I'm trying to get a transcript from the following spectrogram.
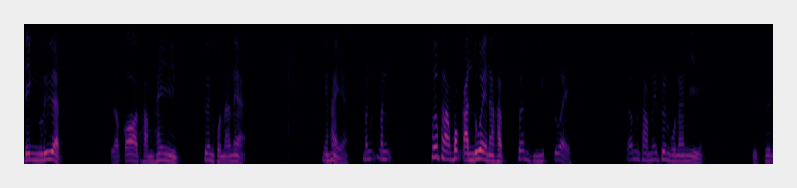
เด้งเลือด แล้วก็ทำให้เพื่อนคนนั้นเนี่ย ยังไงอะมันมันเพิ่มพลังป้องกันด้วยนะครับ เพิ่มดีฟด้วย แล้วมันทำให้เพื่อนคนนั้นดีอึดขึ้น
